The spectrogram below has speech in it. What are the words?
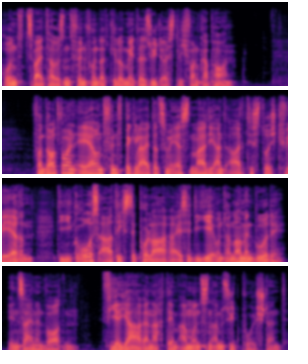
rund 2500 Kilometer südöstlich von Kap Horn. Von dort wollen er und fünf Begleiter zum ersten Mal die Antarktis durchqueren, die großartigste Polarreise, die je unternommen wurde, in seinen Worten, vier Jahre nachdem Amundsen am Südpol stand.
